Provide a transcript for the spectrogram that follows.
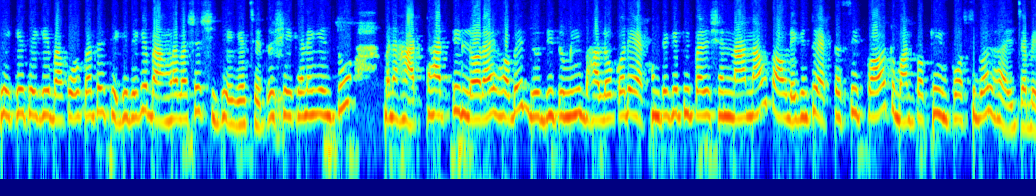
থেকে থেকে বা কলকাতায় থেকে থেকে বাংলা ভাষা শিখে গেছে। তো সেখানে কিন্তু মানে হাড্ডাহাড্ডির লড়াই হবে। যদি তুমি ভালো করে এখন থেকে প্রিপারেশন না নাও, তাহলে কিন্তু একটা সিট পাওয়া তোমার পক্ষে ইম্পসিবল হয়ে যাবে।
